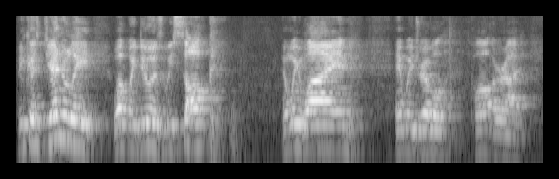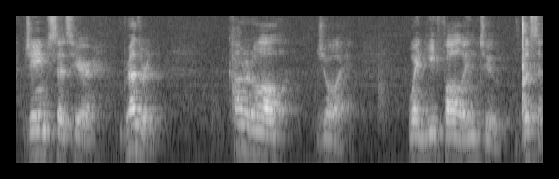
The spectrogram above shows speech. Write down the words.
Because generally what we do is we sulk and we whine and we dribble. Paul or uh, James says here, brethren, count it all joy when ye fall into. Listen,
